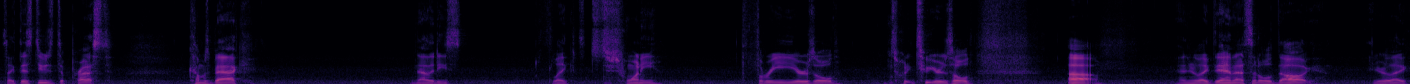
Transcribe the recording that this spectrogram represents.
It's like this dude's depressed. Comes back now that he's like 23 years old, 22 years old. Uh, and you're like, damn, that's an old dog. You're like,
